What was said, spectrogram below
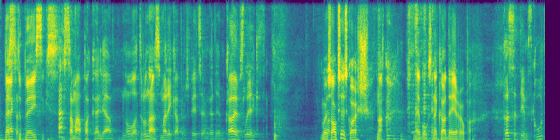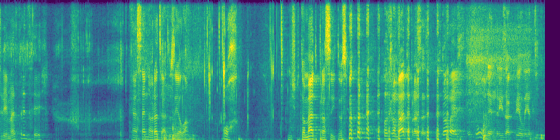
Back Esam- to basics. Esam apakaļ, jā. Nu, vat, runāsim arī kā pirms pieciem gadiem. Kā jums liekas? Vai sauksies karš? Nē, nebūs nekāda Eiropā. Kas ar tiem skūtriem es redzēju? Jā, sen nav redzēts uz ielām. Oh. Viņš to medu prasītos. Ko to metu prasās? Es domāju, es, es ūdeni drīzāk pielietu.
